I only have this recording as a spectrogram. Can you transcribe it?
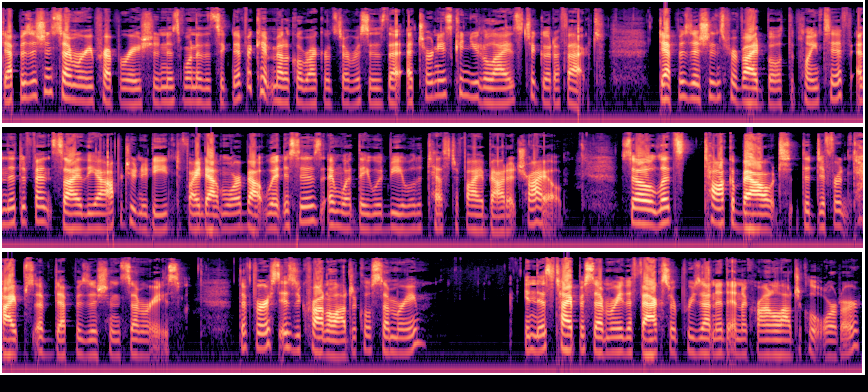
Deposition summary preparation is one of the significant medical record services that attorneys can utilize to good effect. Depositions provide both the plaintiff and the defense side the opportunity to find out more about witnesses and what they would be able to testify about at trial. So let's talk about the different types of deposition summaries. The first is a chronological summary. In this type of summary, the facts are presented in a chronological order.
